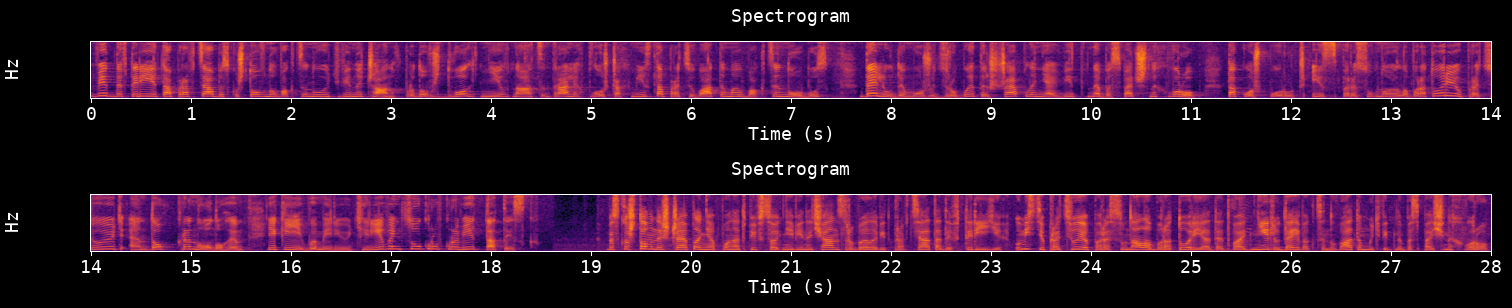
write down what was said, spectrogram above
Від дифтерії та правця безкоштовно вакцинують вінничан. Впродовж двох днів на центральних площах міста працюватиме вакцинобус, де люди можуть зробити щеплення від небезпечних хвороб. Також поруч із пересувною лабораторією працюють ендокринологи, які вимірюють рівень цукру в крові та тиск. Безкоштовне щеплення понад півсотні вінничан зробили від правця та дифтерії. У місті працює пересувна лабораторія, де два дні людей вакцинуватимуть від небезпечних хвороб.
